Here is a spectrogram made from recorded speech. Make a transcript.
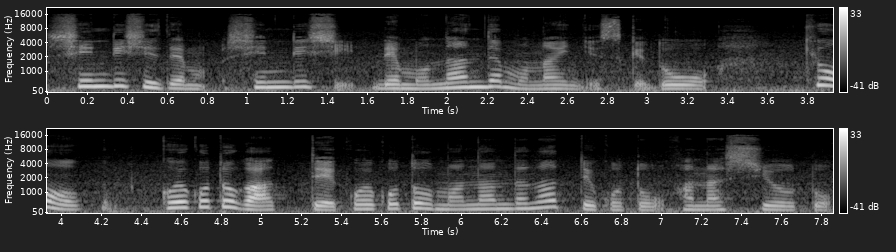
心理師でも心理師でも何でもないんですけど今日こういうことがあってこういうことを学んだなっていうことをお話ししようと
